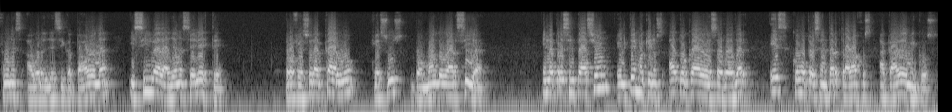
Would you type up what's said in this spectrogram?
Funes Abuelo Jessica Paola y Silva Dayana Celeste. Profesora cargo Jesús Romualdo García. En la presentación, el tema que nos ha tocado desarrollar es cómo presentar trabajos académicos.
